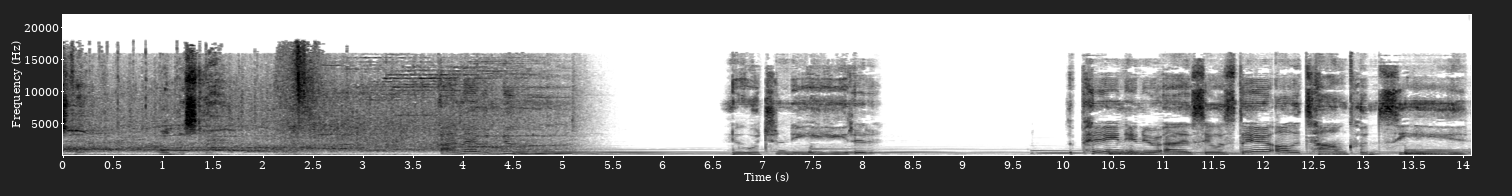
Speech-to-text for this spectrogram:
Brandstorp. Honestly. I never knew, knew what you needed. The pain in your eyes, it was there all the time, couldn't see it.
